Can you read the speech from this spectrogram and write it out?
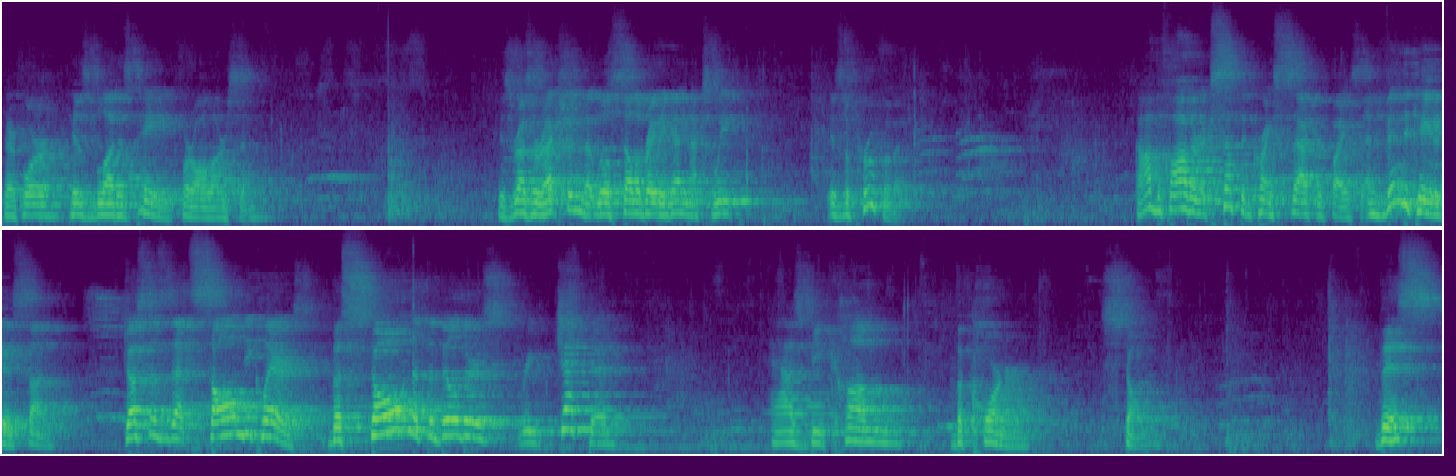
Therefore, his blood has paid for all our sin. His resurrection, that we'll celebrate again next week, is the proof of it. God the Father accepted Christ's sacrifice and vindicated his Son, just as that psalm declares the stone that the builders rejected has become the corner stone. This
